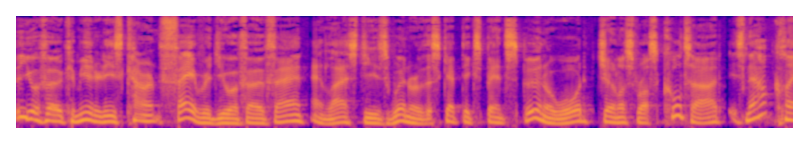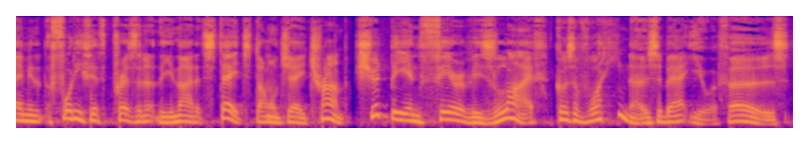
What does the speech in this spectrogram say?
The UFO community's current favourite UFO fan and last year's winner of the Skeptics Bent Spoon Award, journalist Ross Coulthard, is now claiming that the 45th President of the United States, Donald J. Trump, should be in fear of his life because of what he knows about UFOs.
